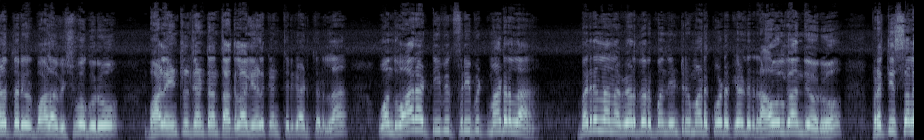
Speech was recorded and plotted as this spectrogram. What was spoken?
ಹೇಳ್ತಾರೆ ಇವ್ರು ಭಾಳ ವಿಶ್ವಗುರು. ಭಾಳ ಇಂಟೆಲಿಜೆಂಟ್ ಅಂತ ಅಗಲಾಗಿ ಹೇಳ್ಕೊಂಡು ತಿರುಗಾಡ್ತಾರಲ್ಲ. ಒಂದು ವಾರ ಟಿ ವಿಗೆ ಫ್ರೀ ಬಿಟ್ ಮಾಡ್ರಲ್ಲ. ಬರಲ್ಲ ನಾವು ಹೇಳ್ದವ್ರು ಬಂದು ಇಂಟರ್ವ್ಯೂ ಮಾಡಕ್ಕೆ ಕೊಡೋಕೆ ಹೇಳ್ರಿ. ರಾಹುಲ್ ಗಾಂಧಿ ಅವರು ಪ್ರತಿ ಸಲ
